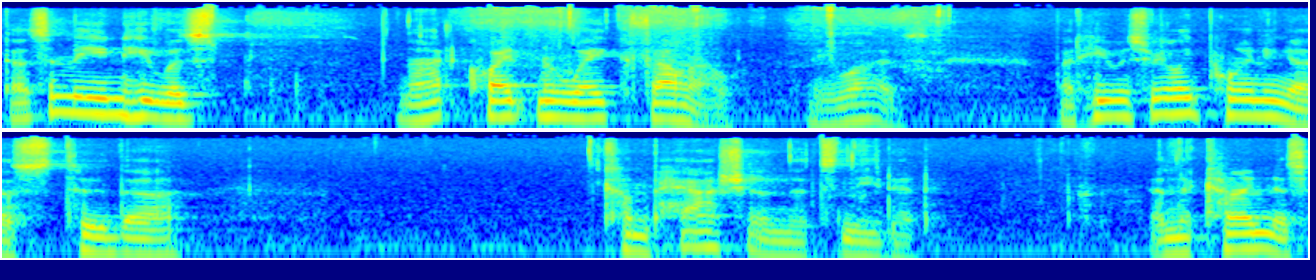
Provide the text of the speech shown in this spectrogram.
Doesn't mean he was not quite an awake fellow. He was. But he was really pointing us to the compassion that's needed and the kindness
